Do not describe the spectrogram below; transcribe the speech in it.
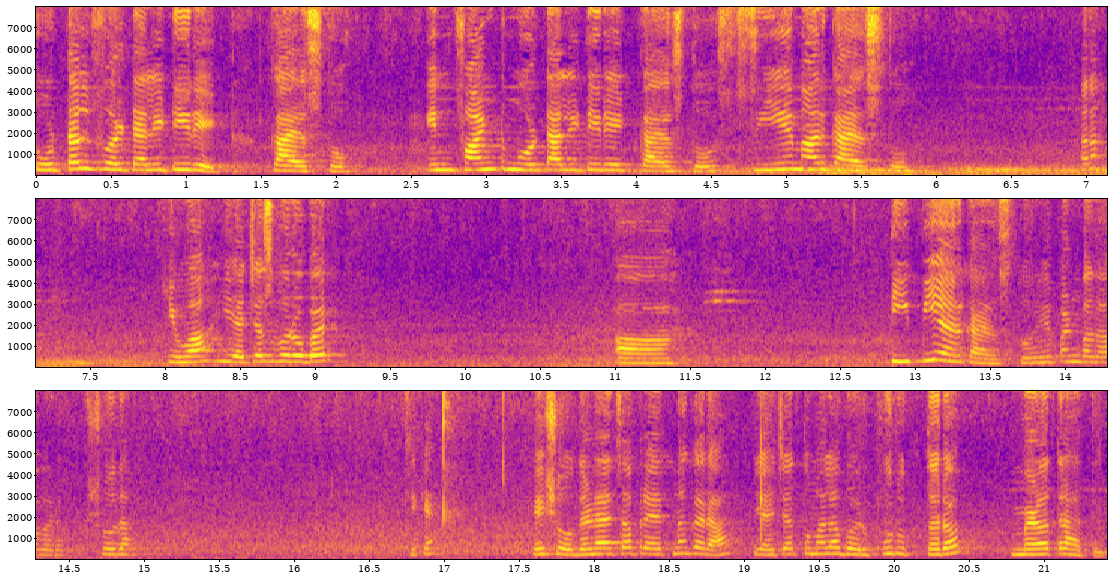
टोटल फर्टॅलिटी रेट काय असतो? इन्फांट मोर्टॅलिटी रेट काय असतो? सी एम आर काय असतो? किंवा याच्याचबरोबर टी पी आर काय असतो हे पण बघा बरं शोधा. ठीक आहे? हे शोधण्याचा प्रयत्न करा याच्यात तुम्हाला भरपूर उत्तरं मिळत राहतील.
